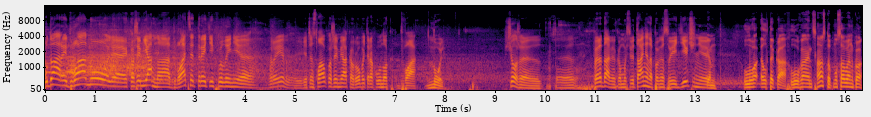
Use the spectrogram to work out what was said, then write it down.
Удари 2-0. Кожем'як на 23-й хвилині гри. В'ячеслав Кожем'яка робить рахунок 2-0. Що ж, е, передам він комусь вітання, напевно, своїй дівчині. ЛТК Луганськ. Наступ. Ну, Савенко,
